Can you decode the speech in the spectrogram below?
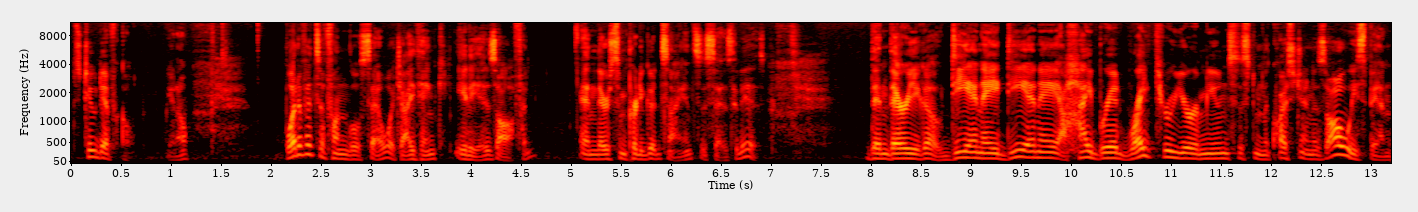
It's too difficult, you know. What if it's a fungal cell, which I think it is often, and there's some pretty good science that says it is then there you go. DNA, DNA, a hybrid right through your immune system. The question has always been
